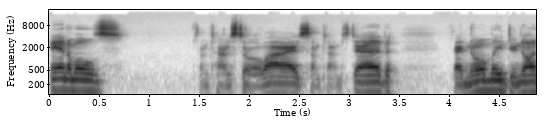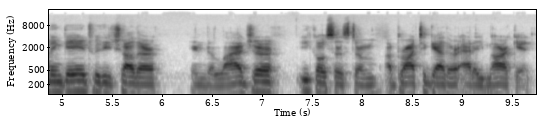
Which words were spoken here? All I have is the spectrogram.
animals, sometimes still alive, sometimes dead, that normally do not engage with each other in the larger ecosystem are brought together at a market.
